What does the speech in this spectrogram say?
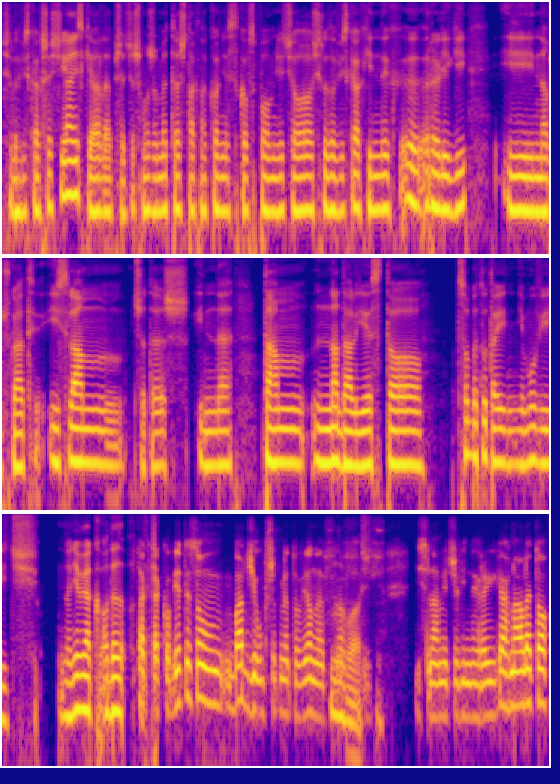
środowiska chrześcijańskie, ale przecież możemy też tak na koniec tylko wspomnieć o środowiskach innych y, religii i na przykład islam, czy też inne. Tam nadal jest to, co by tutaj nie mówić, no nie wiem jak ode... Tak, tak, kobiety są bardziej uprzedmiotowione w, no właśnie. w islamie czy w innych religiach, no ale to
